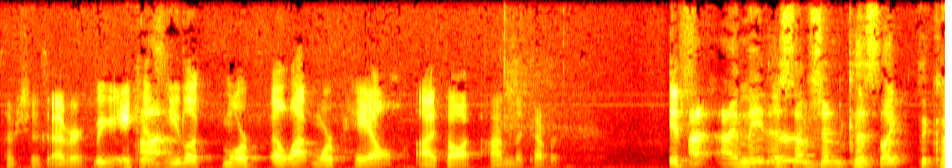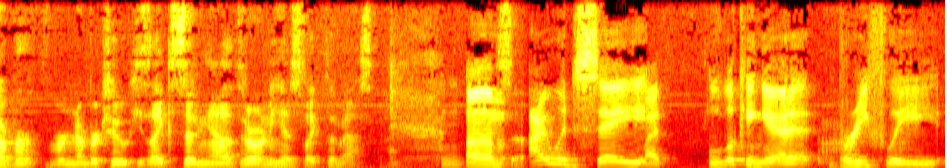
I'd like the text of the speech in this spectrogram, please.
assumptions ever because Uh, he looked more a lot more pale. I thought on the cover. If I, I the made an assumption because, like, the cover for number two, he's like sitting on a throne. He has like the mask. Um, So- I would say, My- looking at it briefly,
